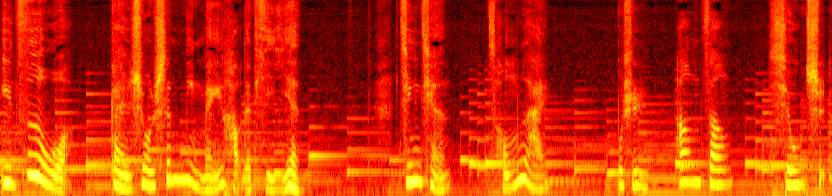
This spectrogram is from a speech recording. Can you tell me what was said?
与自我感受生命美好的体验。金钱从来不是肮脏、羞耻的。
